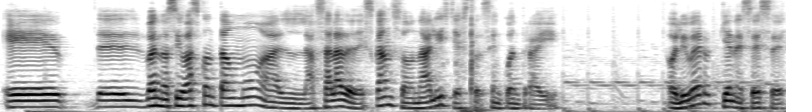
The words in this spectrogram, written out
Eh, bueno, si vas con Taumo a la sala de descanso, Alice ya se encuentra ahí. Oliver, ¿quién es ese?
